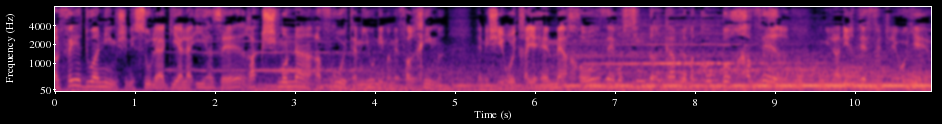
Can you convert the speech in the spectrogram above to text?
אלפי ידוענים שניסו להגיע לאי הזה, רק שמונה עברו את המיונים המפרכים. הם השאירו את חייהם מאחור, והם עושים דרכם למקום בו חבר, מילה נרדפת לאויב.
